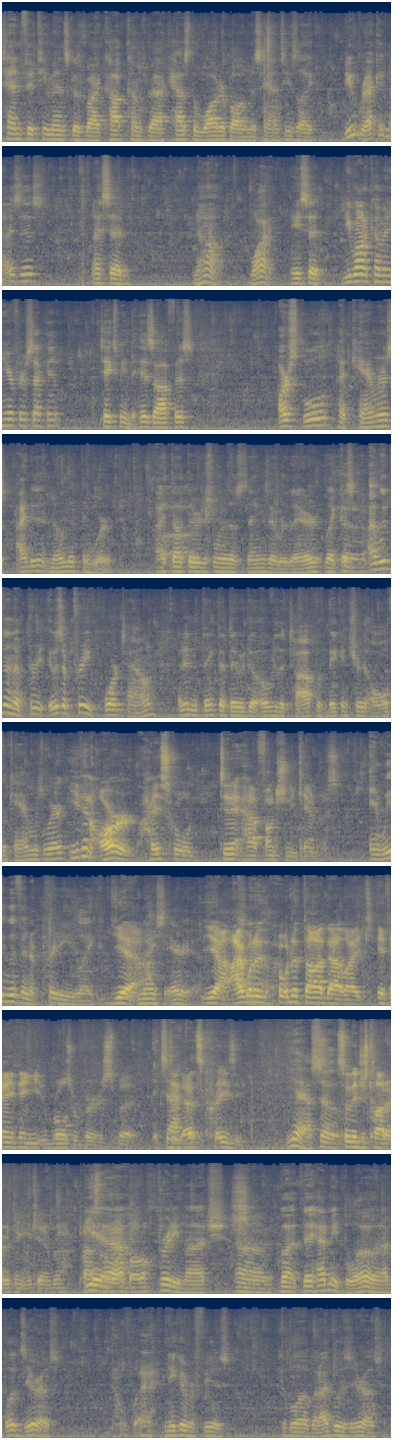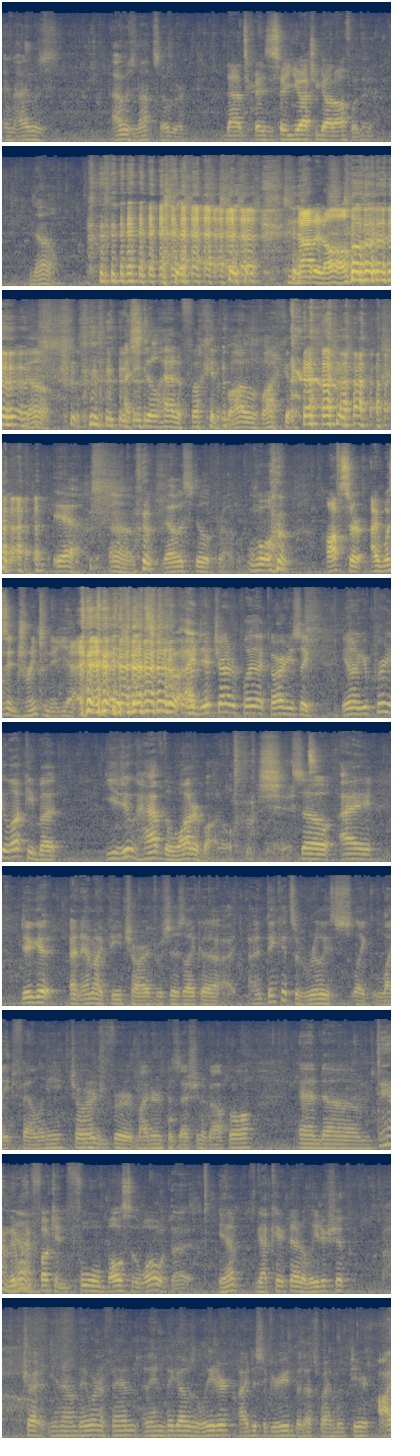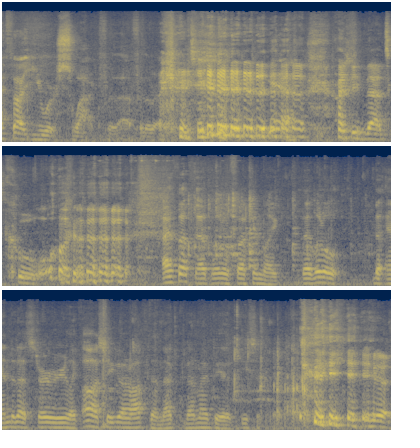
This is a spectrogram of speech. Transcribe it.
10, 15 minutes goes by. Cop comes back, has the water bottle in his hands. He's like, Do you recognize this? And I said, No. Why? And he said, Do you want to come in here for a second? Takes me into his office. Our school had cameras. I didn't know that they worked. I thought they were just one of those things that were there. Like, cause. I lived in a pretty, it was a pretty poor town. I didn't think that they would go over the top with making sure that all the cameras work. Even our high school didn't have functioning cameras. And we live in a pretty, like, Yeah. nice area. Yeah, I So- would have. I would have thought that like if anything, roles reverse. But Exactly. dude, that's crazy. Yeah, so, So they just caught everything on the camera. Yeah, pretty much. Um, but they had me blow, and I blew zeros. Nico refused to blow, but I blew zeros, and I was, I was not sober. That's crazy. So you actually got off with it. No, Not at all. No. I still had a fucking bottle of vodka. Yeah. Um, that was still a problem. well, officer, I wasn't drinking it yet. That's true. I did try to play that card. He's like, you know, you're pretty lucky, but you do have the water bottle. Shit. So I did get an MIP charge, which is like a I think it's a really like light felony charge Mhm. for minor in possession of alcohol, and um, Damn, they yeah. went fucking full balls to the wall with that. Yep, got kicked out of leadership. Try, you know, they weren't a fan. They didn't think I was a leader. I disagreed, but that's why I moved here. I thought you were swag for that, for the record. Yeah. I think that's cool. I thought that little fucking like that little, the end of that story where you're like, oh, so you got off then. That that might be a decent. yeah.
